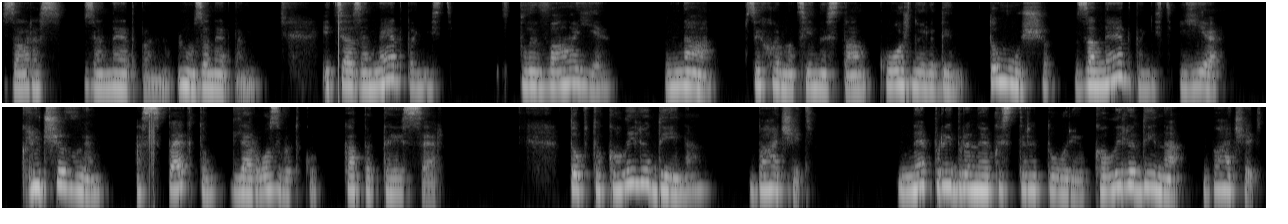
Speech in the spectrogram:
зараз занедбані. Ну, занедбані. І ця занедбаність впливає на психоемоційний стан кожної людини, тому що занедбаність є ключовим аспектом для розвитку КПТСР. Тобто, коли людина бачить неприбрану якусь територію, коли людина бачить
